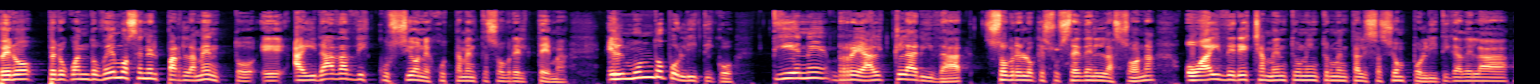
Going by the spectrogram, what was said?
Pero, pero cuando vemos en el Parlamento eh, airadas discusiones justamente sobre el tema, ¿el mundo político tiene real claridad sobre lo que sucede en la zona o hay derechamente una instrumentalización política de la,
